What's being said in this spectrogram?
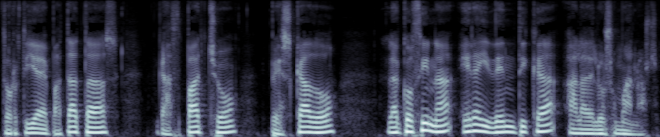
tortilla de patatas, gazpacho, pescado, la cocina era idéntica a la de los humanos.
